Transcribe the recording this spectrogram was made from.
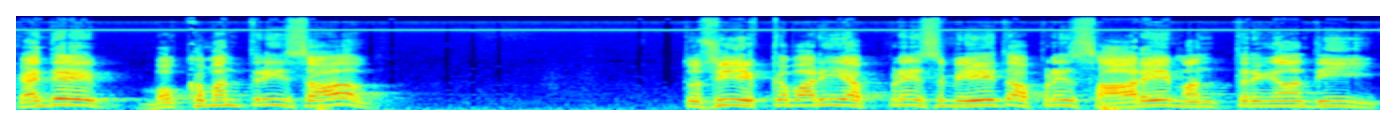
ਕਹਿੰਦੇ, ਮੁੱਖ ਮੰਤਰੀ ਸਾਹਿਬ, ਤੁਸੀਂ ਇੱਕ ਵਾਰੀ ਆਪਣੇ ਸਮੇਤ ਆਪਣੇ ਸਾਰੇ ਮੰਤਰੀਆਂ ਦੀ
